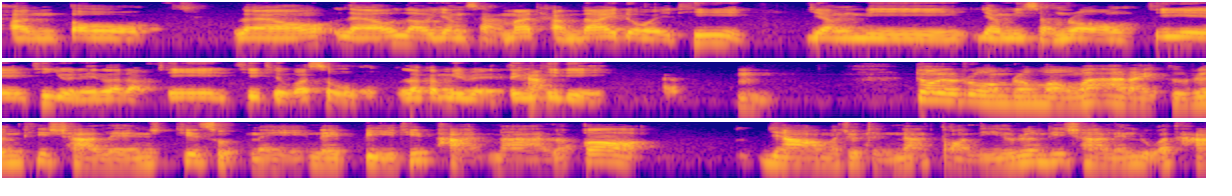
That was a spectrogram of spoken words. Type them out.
ภัณฑ์โต แล้วแล้วเรายังสามารถทำได้โดยที่ ยังมียังมีสำรองที่ที่อยู่ในระดับที่ที่ถือว่าสูง แล้วก็มีเรตติ้งที่ดีครับโดยรวมเรามองว่าอะไรคือเรื่องที่ challenge ที่สุดในในปีที่ผ่านมา แล้วก็ยาวมาจนถึงณตอนนี้เรื่องที่ challenge หรือว่าท้า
